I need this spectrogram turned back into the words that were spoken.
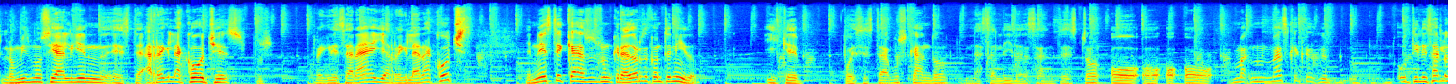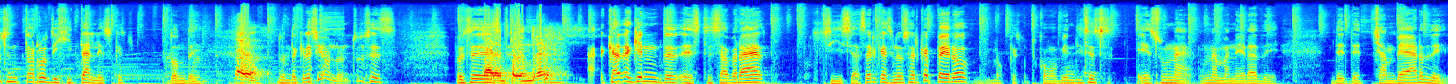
Lo mismo si alguien este, arregla coches, pues regresará y arreglará coches. En este caso es un creador de contenido y que pues está buscando las salidas ante esto o, o- o- o más que que- utilizar los entornos digitales que es donde Claro, donde creció, ¿no? Entonces, pues para este, emprender. cada quien este, sabrá si se acerca, si no se acerca, pero lo que, como bien dices, es una, una manera de, de, de chambear, de,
